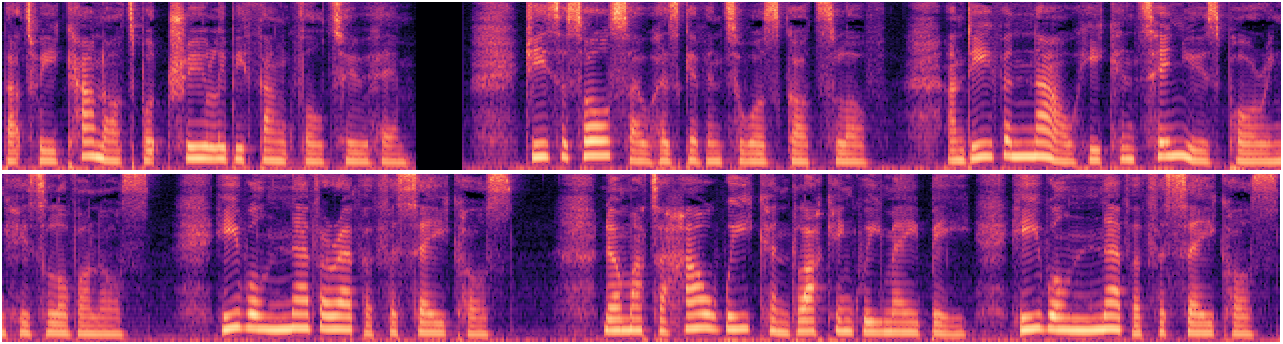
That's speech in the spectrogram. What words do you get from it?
that we cannot but truly be thankful to him. Jesus also has given to us God's love, and even now he continues pouring his love on us. He will never ever forsake us. No matter how weak and lacking we may be, he will never forsake us.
